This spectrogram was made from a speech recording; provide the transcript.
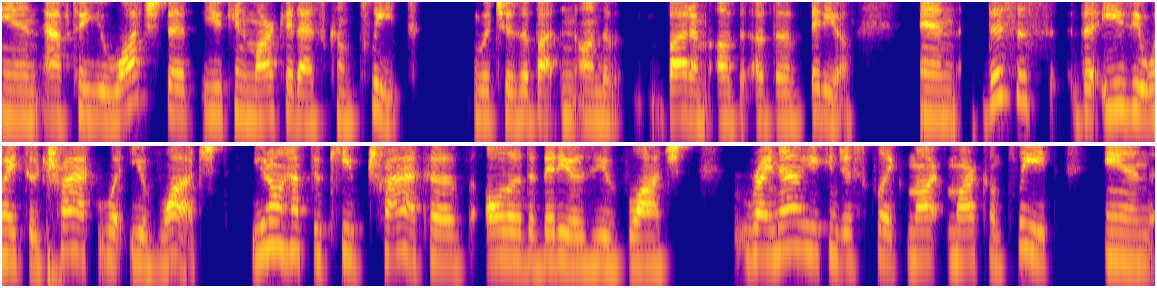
and after you watched it, you can mark it as complete, which is a button on the bottom of, of the video. And this is the easy way to track what you've watched. You don't have to keep track of all of the videos you've watched. Right now, you can just click mark, mark complete and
